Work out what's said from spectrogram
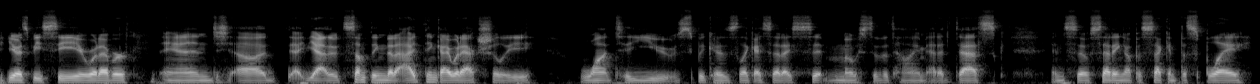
USB-C or whatever, and uh, yeah, it's something that I think I would actually want to use because, like I said, I sit most of the time at a desk, and so setting up a second display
